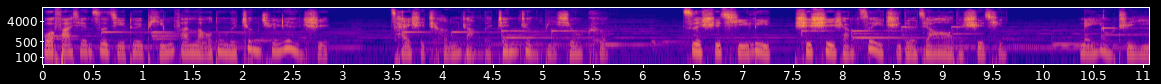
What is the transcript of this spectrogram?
我发现自己对平凡劳动的正确认识，才是成长的真正必修课。自食其力是世上最值得骄傲的事情，没有之一。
